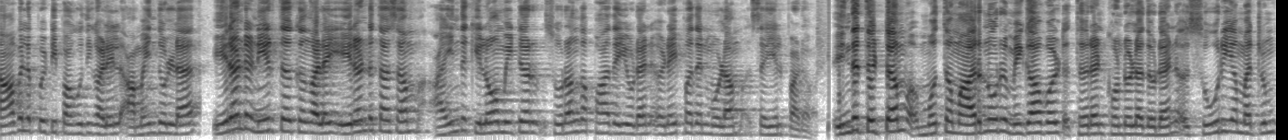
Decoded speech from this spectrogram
நாவலப்பட்டி பகுதிகளில் அமைந்துள்ள இரண்டு நீர்த்தேக்கங்களை இரண்டு தசம் ஐந்து கிலோமீட்டர் சுரங்கப்பாதையுடன் இணைப்பதன் மூலம் செயல்படும். இந்த திட்டம் மொத்தம் அறுநூறு மெகாவோல்ட் திறன் கொண்டுள்ளதுடன் சூரிய மற்றும்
